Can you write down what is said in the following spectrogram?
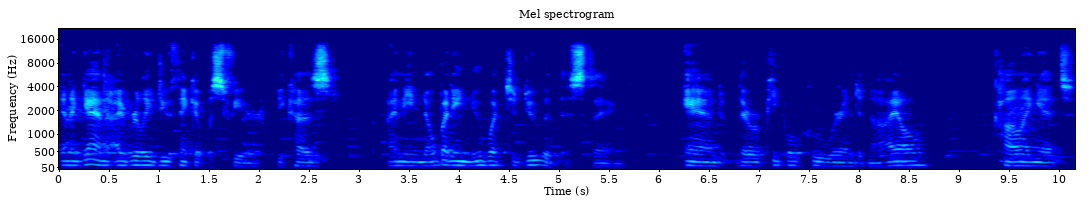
And again, I really do think it was fear because I mean nobody knew what to do with this thing, and there were people who were in denial, calling it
